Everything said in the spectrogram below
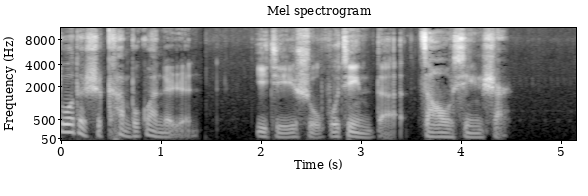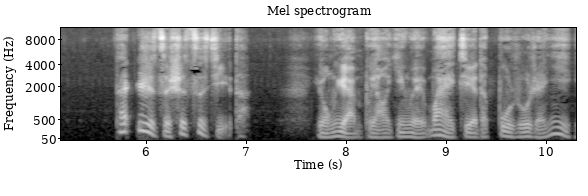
多的是看不惯的人，以及数不尽的糟心事儿。但日子是自己的。永远不要因为外界的不如人意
